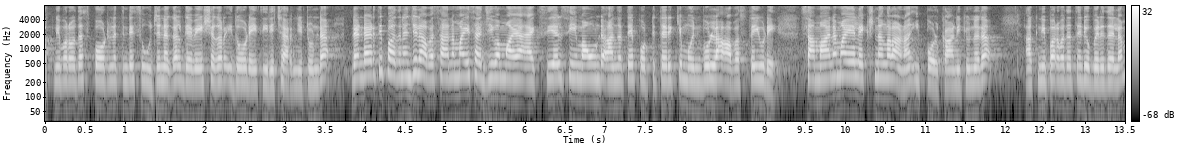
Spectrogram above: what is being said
അഗ്നിപർവത സ്ഫോടനത്തിന്റെ സൂചനകൾ ഗവേഷകർ ഇതോടെ തിരിച്ചറിഞ്ഞിട്ടുണ്ട്. രണ്ടായിരത്തി പതിനഞ്ചിൽ അവസാനമായി സജീവമായ ആക്സിയൽ സീ മൗണ്ട് അന്നത്തെ പൊട്ടിത്തെറിക്ക് മുൻപുള്ള അവസ്ഥയുടെ സമാനമായ ലക്ഷണങ്ങളാണ് ഇപ്പോൾ കാണിക്കുന്നത്. അഗ്നിപർവതത്തിന്റെ ഉപരിതലം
